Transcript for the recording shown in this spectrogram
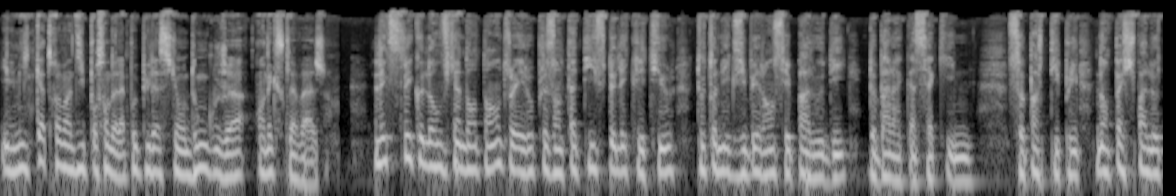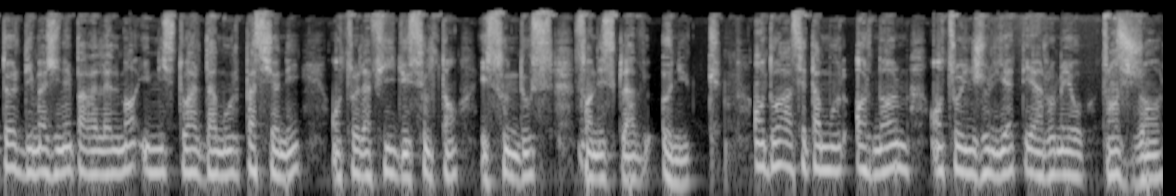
Il mit 90% de la population d'Unguja en esclavage. L'extrait que l'on vient d'entendre est représentatif de l'écriture tout en exubérant ses parodies de Baraka Sakin. Ce parti pris n'empêche pas l'auteur d'imaginer parallèlement une histoire d'amour passionné entre la fille du sultan et Sundus, son esclave eunuque. On doit à cet amour hors norme entre une Juliette et un Roméo transgenre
